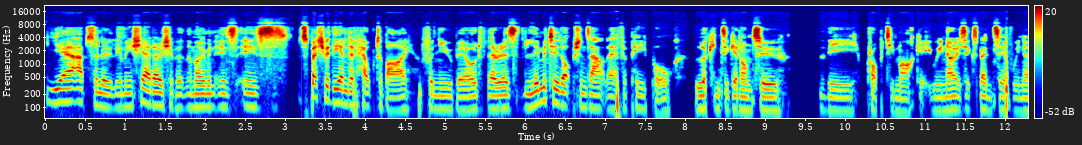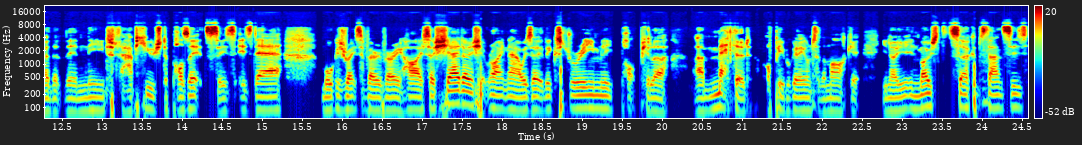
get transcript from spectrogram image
Yeah, absolutely. I mean, shared ownership at the moment is is especially with the end of help to buy for new build. There is limited options out there for people looking to get onto the property market. We know it's expensive. We know that the need to have huge deposits is is there. Mortgage rates are very very high. So shared ownership right now is an extremely popular uh, method of people getting onto the market. You know, in most circumstances,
